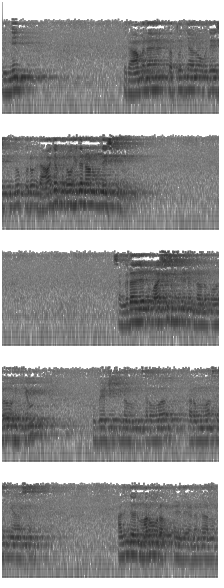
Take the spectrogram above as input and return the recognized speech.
ഇനി രാമനെ തത്വജ്ഞാനം ഉപദേശിക്കുന്നു രാജപുരോഹിതനാണ് ഉപദേശിക്കുന്നത്. ശങ്കരാചാര്യ വാശി എന്താണ്? പൗരോഹിത്യം ഉപേക്ഷിക്കണം. സർവ കർമ്മ സന്യാസം. അതിന്റെ ഒരു മറുപുറം എഴുതുകയാണ്. എന്താണ്?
